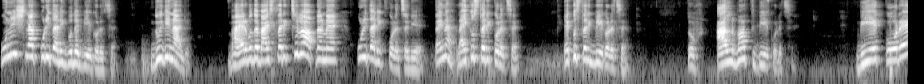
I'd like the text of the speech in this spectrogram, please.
উনিশ না কুড়ি তারিখ বোধহয় বিয়ে করেছে। দুই দিন আগে। ভাইয়ের বোধহয় বাইশ তারিখ ছিল, আপনার মেয়ে কুড়ি তারিখ করেছে বিয়ে, তাই না? না, একুশ তারিখ করেছে। একুশ তারিখ বিয়ে করেছে। তো আলবাত বিয়ে করেছে। বিয়ে করে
